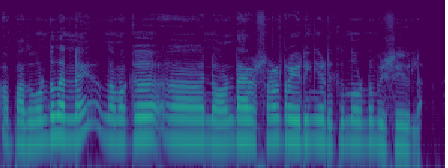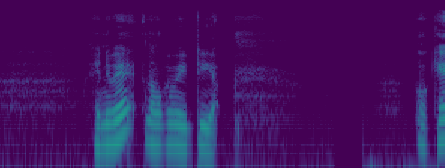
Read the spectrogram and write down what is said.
അപ്പോൾ അതുകൊണ്ട് തന്നെ നമുക്ക് നോൺ ഡയറക്ഷണൽ ട്രേഡിംഗ് എടുക്കുന്നതുകൊണ്ടും വിഷയമില്ല. എനിവേ നമുക്ക് വെയിറ്റ് ചെയ്യാം. ഓക്കെ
